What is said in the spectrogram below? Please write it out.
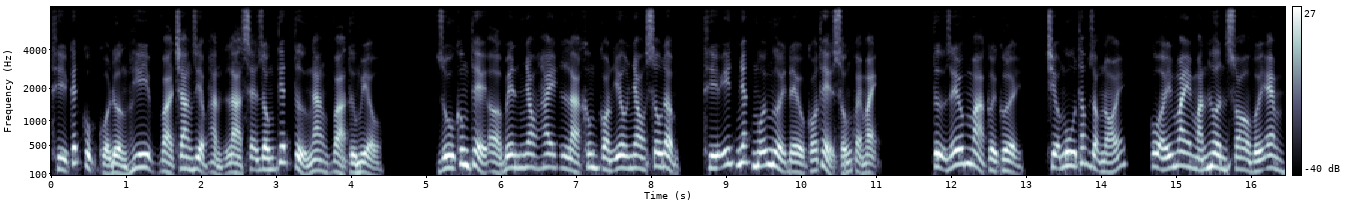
thì kết cục của đường hy và trang diệp hẳn là sẽ giống tiết tử ngang và từ miểu. Dù không thể ở bên nhau hay là không còn yêu nhau sâu đậm, thì ít nhất mỗi người đều có thể sống khỏe mạnh. Tự dễ mà cười cười, triệu ngu thấp giọng nói, cô ấy may mắn hơn so với em.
